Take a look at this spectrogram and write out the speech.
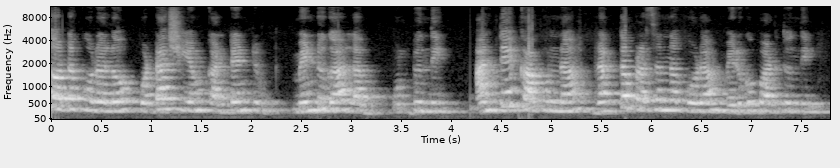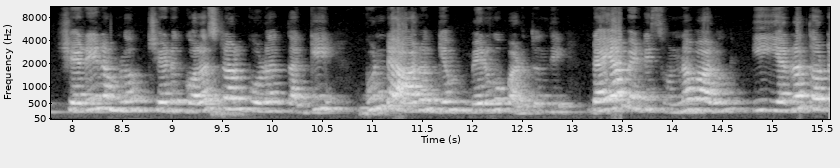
తోటకూరలో పొటాషియం కంటెంట్ మెండుగా లబ్ ఉంటుంది. అంతేకాకుండా రక్త ప్రసరణ కూడా మెరుగుపడుతుంది. శరీరంలో చెడు కొలెస్ట్రాల్ కూడా తగ్గి గుండె ఆరోగ్యం మెరుగుపడుతుంది. డయాబెటిస్ ఉన్నవారు ఈ ఎర్ర తోట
